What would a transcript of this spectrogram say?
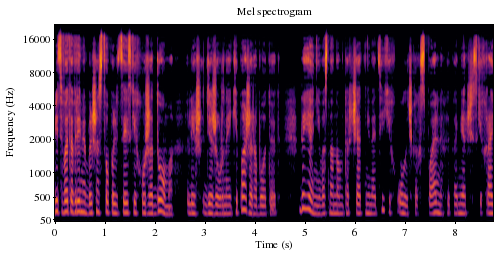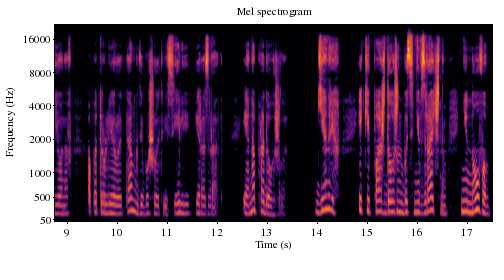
Ведь в это время большинство полицейских уже дома, лишь дежурные экипажи работают, да и они в основном торчат не на тихих улочках спальных и коммерческих районов, а патрулируют там, где бушует веселье и разврат. И она продолжила. «Генрих, экипаж должен быть невзрачным, не новым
